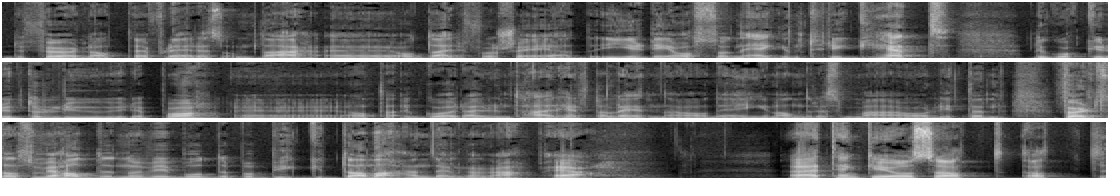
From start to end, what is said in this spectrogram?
Du føler at det er flere som deg, eh, og derfor er det, gir det også en egen trygghet. Du går ikke rundt og lurer på eh, at jeg går rundt her helt alene, og det er ingen andre som meg. Og litt den følelsen som vi hadde når vi bodde på bygda da, en del ganger. Ja. Jeg tenker jo også at, at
